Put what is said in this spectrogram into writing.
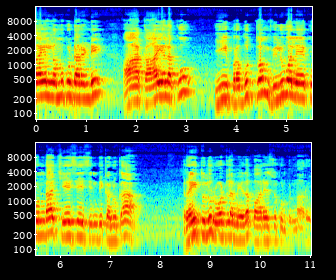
కాయలను అమ్ముకుంటారండి. ఆ కాయలకు ఈ ప్రభుత్వం విలువ లేకుండా చేసేసింది కనుక రైతులు రోడ్ల మీద పారేసుకుంటున్నారు.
